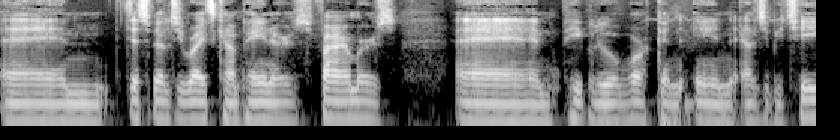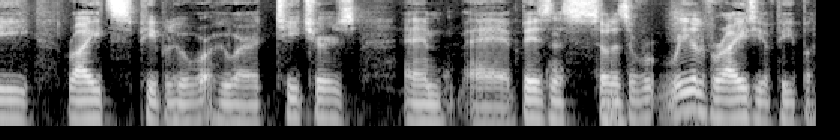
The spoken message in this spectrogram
Um, disability rights campaigners, farmers, um, people who are working in LGBT rights, people who are, who are teachers, um, uh, business. So there's a r- real variety of people,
